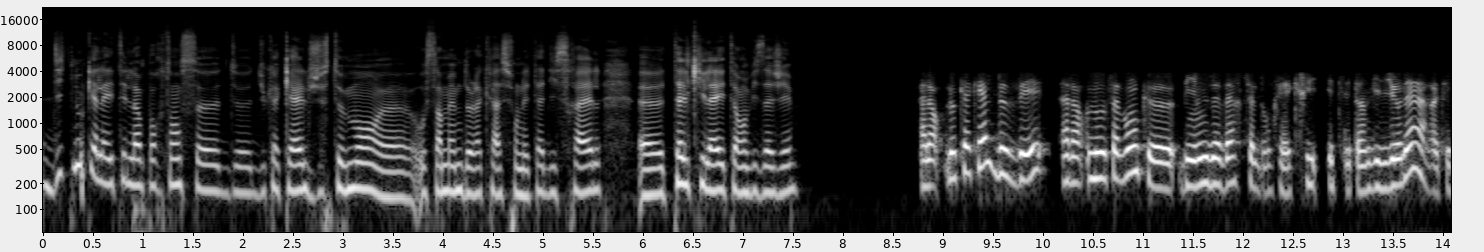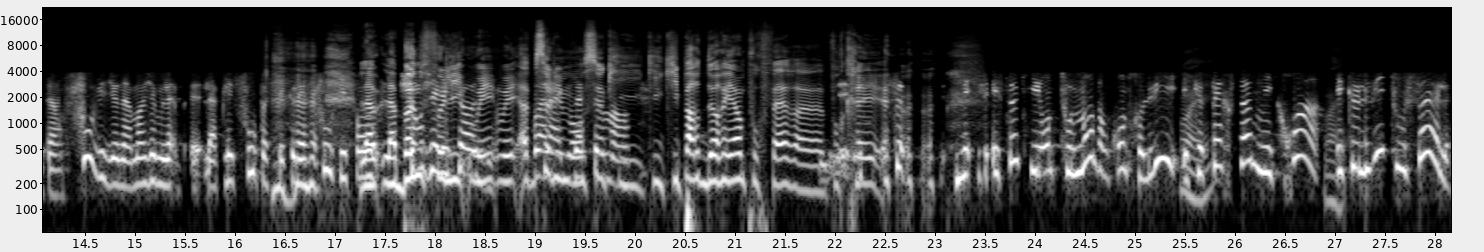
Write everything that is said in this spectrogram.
dites-nous quelle a été l'importance euh, du KKL justement euh, au sein même de la création de l'État d'Israël tel qu'il a été envisagé? Alors, le KKL devait. Alors, nous savons que Benjamin Zertel donc a écrit était un visionnaire, était un fou visionnaire. Moi, j'aime l'appeler fou parce que les fous qui font la, bonne folie, oui, oui, absolument. ceux qui, qui, partent de rien pour faire, euh, pour créer. et ceux qui ont tout le monde en contre lui et que personne n'y croit et que lui tout seul.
